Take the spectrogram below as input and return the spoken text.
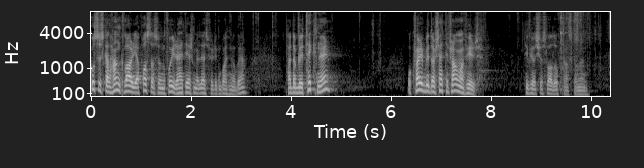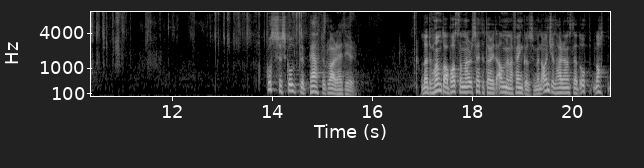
Hvordan skal han klare i apostasjonen for det her som jeg leser for dere på en måte? Da det blir tekner, og hver blir det sett fremme for. Det blir ikke slå opp ganske, men... Hvordan skulle Peter klare dette her? Og er hånd av apostlene og sette til et allmenn fengelse, men angel har hans lett opp, natt,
